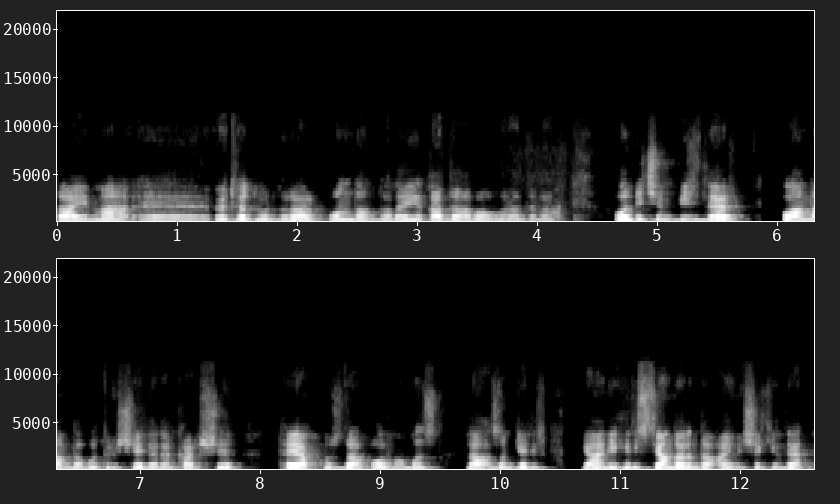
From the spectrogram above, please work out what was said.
daima e, öte durdular. Ondan dolayı gadaba uğradılar. Onun için bizler bu anlamda bu tür şeylere karşı teyakkuzda olmamız lazım gelir. Yani Hristiyanların da aynı şekilde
